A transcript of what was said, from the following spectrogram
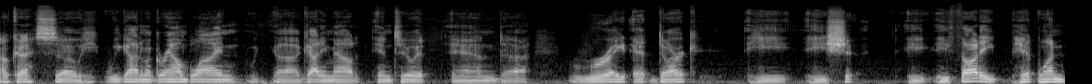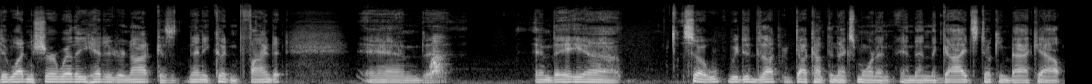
Okay. So he, we got him a ground blind. We uh, got him out into it, and uh, right at dark, he he sh- he he thought he hit one. wasn't sure whether he hit it or not because then he couldn't find it, and uh, and they uh, so we did duck, duck hunt the next morning, and then the guides took him back out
